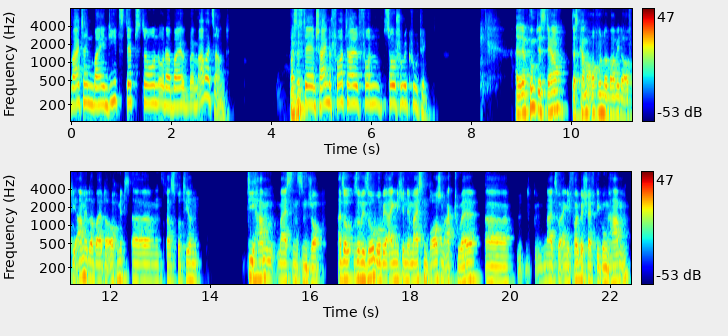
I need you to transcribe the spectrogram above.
weiterhin bei Indeed, Stepstone oder bei, beim Arbeitsamt? Was mhm. ist der entscheidende Vorteil von Social Recruiting? Also der Punkt ist der, das kann man auch wunderbar wieder auf die A-Mitarbeiter auch mit ähm, transportieren. Die haben meistens einen Job. Also sowieso, wo wir eigentlich in den meisten Branchen aktuell äh, nahezu eigentlich Vollbeschäftigung haben.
